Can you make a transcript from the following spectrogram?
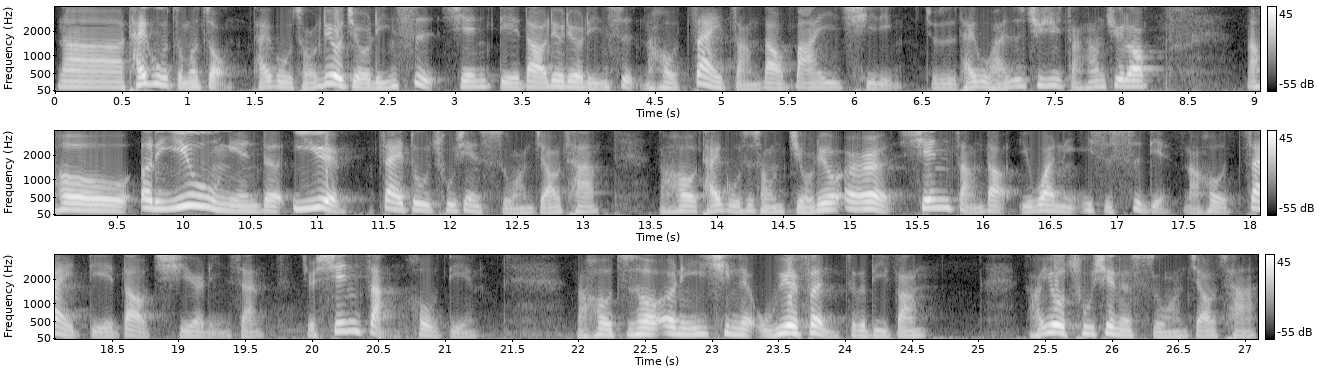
那台股怎么走？台股从六九零四先跌到六六零四，然后再涨到八一七零，就是台股还是继续涨上去喽。然后二零一五年的一月再度出现死亡交叉。然后台股是从九六二二先涨到一万零一十四点，然后再跌到七二零三，就先涨后跌。然后之后二零一七年五月份这个地方，然后又出现了死亡交叉，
